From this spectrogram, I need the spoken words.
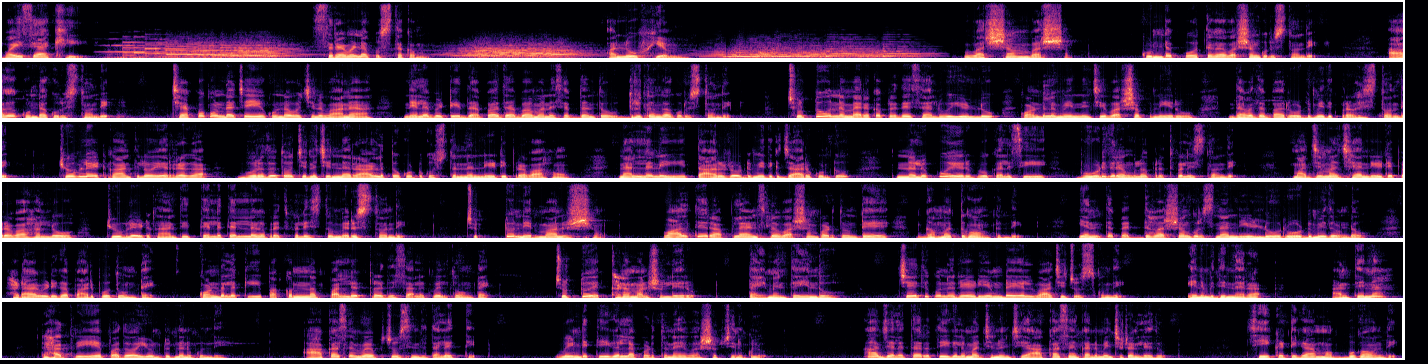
వైశాఖి. శ్రవణ పుస్తకం. అనూహ్యం. వర్షం వర్షం. కుండ పోతగా వర్షం కురుస్తోంది. ఆగకుండా కురుస్తోంది. చెప్పకుండా చేయకుండా వచ్చిన వాన నిలబెట్టి దబా దబామనే శబ్దంతో ఉధృతంగా కురుస్తోంది. చుట్టూ ఉన్న మెరక ప్రదేశాలు ఇళ్ళు కొండల మీద నుంచి వర్షపు నీరు దబదబా రోడ్డు మీదకి ప్రవహిస్తోంది. ట్యూబ్లైట్ కాంతిలో ఎర్రగా బురదతో చిన్న చిన్న రాళ్ళతో కొట్టుకొస్తున్న నీటి ప్రవాహం నల్లని తారు రోడ్డు మీదకి జారుకుంటూ నలుపు ఎరుపు కలిసి బూడిద రంగులో ప్రతిఫలిస్తుంది. మధ్య మధ్య నీటి ప్రవాహంలో ట్యూబ్లైట్ కాంతి తెల్ల తెల్లగా ప్రతిఫలిస్తూ మెరుస్తోంది. చుట్టూ నిర్మానుష్యం. వాల్తేర్ అప్లయన్స్లో వర్షం పడుతుంటే గమ్మత్తుగా ఉంటుంది. ఎంత పెద్ద వర్షం కురిసినా నీళ్ళు రోడ్డు మీద ఉండవు. హడావిడిగా పారిపోతూ ఉంటాయి. కొండలకి పక్కనున్న పల్లె ప్రదేశాలకు వెళ్తూ ఉంటాయి. చుట్టూ ఎక్కడా మనుషులు లేరు. టైం ఎంత అయిందో చేతికున్న రేడియం డయల్ వాచి చూసుకుంది. ఎనిమిదిన్నర. అంతేనా? రాత్రి ఏ పదో అయి ఉంటుందనుకుంది. ఆకాశం వైపు చూసింది తలెత్తి. వెండి తీగల్లా పడుతున్నాయి వర్షపు చినుకులు. ఆ జలతార తీగల మధ్య నుంచి ఆకాశం కనిపించడం లేదు. చీకటిగా మబ్బుగా ఉంది.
